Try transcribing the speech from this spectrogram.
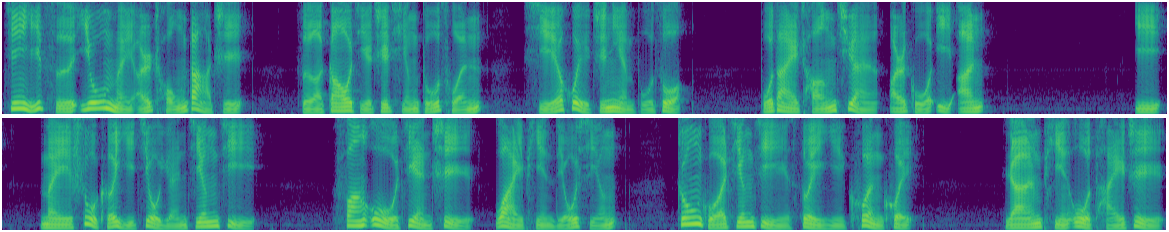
今以此优美而崇大之，则高洁之情独存。协会之念不作，不待成劝而国亦安。一美术可以救援经济，方物渐赤，外品流行，中国经济遂已困溃。然品物材质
